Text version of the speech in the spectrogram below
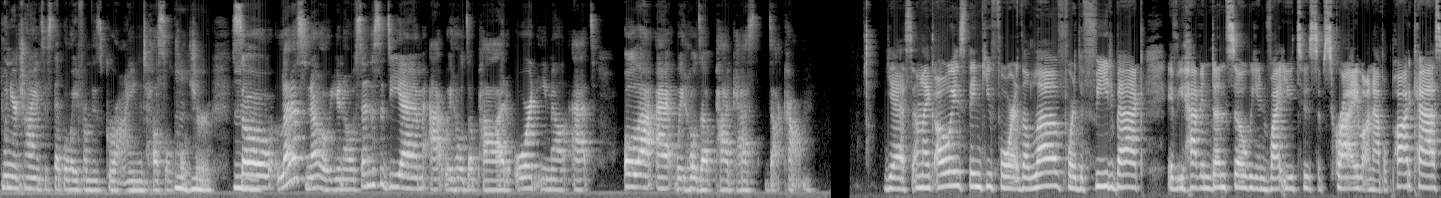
when you're trying to step away from this grind hustle mm-hmm. culture. Mm-hmm. So mm-hmm. let us know, you know, send us a DM at Wait Hold Up Pod or an email at hola at waitholduppodcast.com. Yes. And like always, thank you for the love, for the feedback. If you haven't done so, we invite you to subscribe on Apple Podcasts,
